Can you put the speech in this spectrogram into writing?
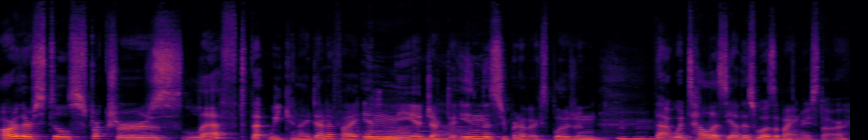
are there still structures left that we can identify in the ejecta, in the supernova explosion, that would tell us, yeah, this was a binary star,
